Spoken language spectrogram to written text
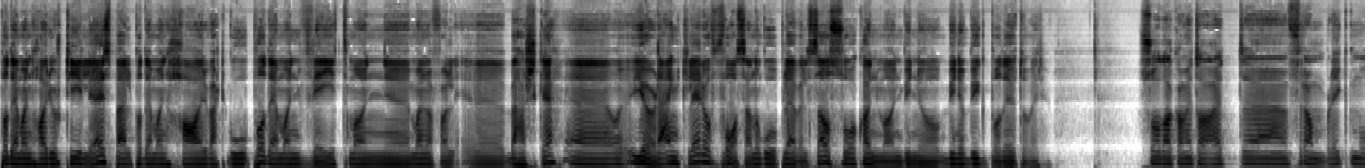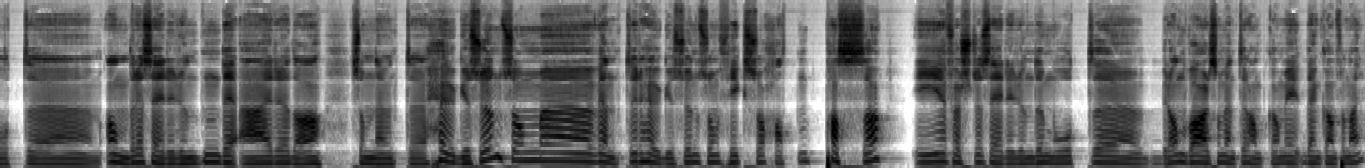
på, det man har gjort tidligere, spille på det man har vært god på, det man vet man, man i hvert fall behersker. Gjøre det enklere og få seg noen gode opplevelser, og så kan man begynne å, begynne å bygge på det utover. Så da kan vi ta et uh, framblikk mot uh, andre serierunden. Det er uh, da som nevnt Haugesund som venter. Haugesund som fikk så hatten passa i første serierunde mot Brann. Hva er det som venter HamKam i den kampen her?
